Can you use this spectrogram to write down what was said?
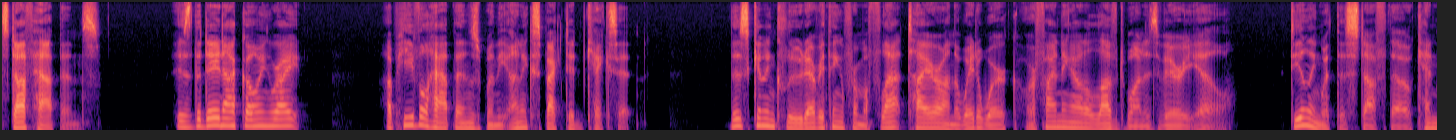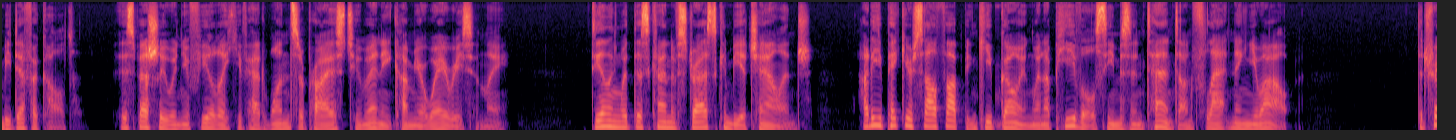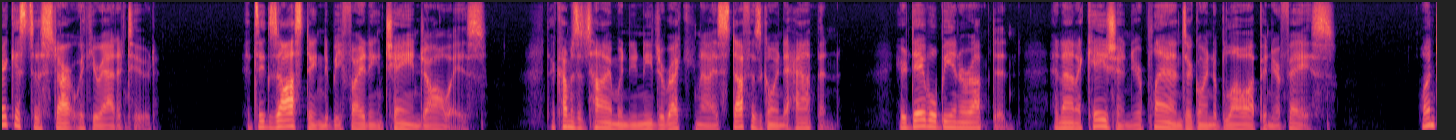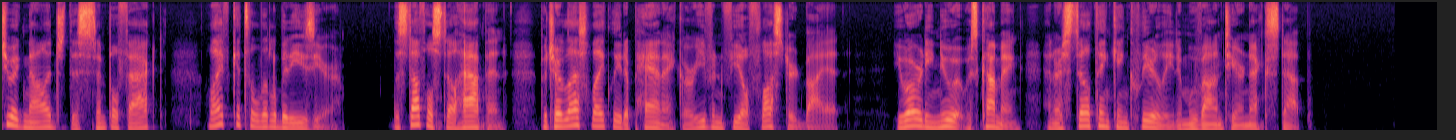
Stuff happens. Is the day not going right? Upheaval happens when the unexpected kicks it. This can include everything from a flat tire on the way to work or finding out a loved one is very ill. Dealing with this stuff, though, can be difficult, especially when you feel like you've had one surprise too many come your way recently. Dealing with this kind of stress can be a challenge. How do you pick yourself up and keep going when upheaval seems intent on flattening you out? The trick is to start with your attitude. It's exhausting to be fighting change always. There comes a time when you need to recognize stuff is going to happen. Your day will be interrupted, and on occasion, your plans are going to blow up in your face. Once you acknowledge this simple fact, life gets a little bit easier. The stuff will still happen, but you're less likely to panic or even feel flustered by it. You already knew it was coming and are still thinking clearly to move on to your next step.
